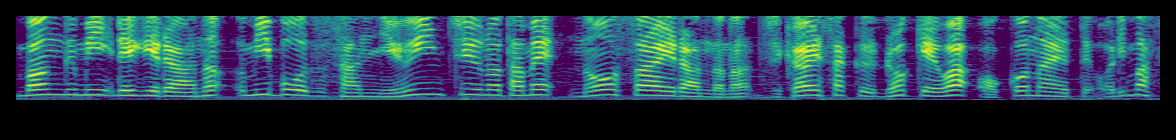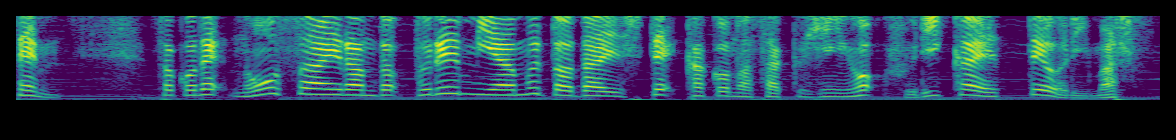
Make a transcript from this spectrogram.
番組レギュラーの海坊主さん入院中のため、ノースアイランドの次回作ロケは行えておりません。そこで、ノースアイランドプレミアムと題して過去の作品を振り返っております。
